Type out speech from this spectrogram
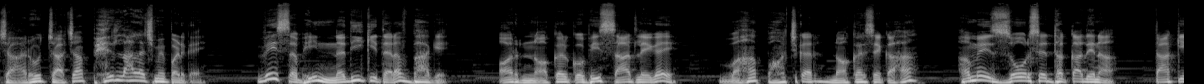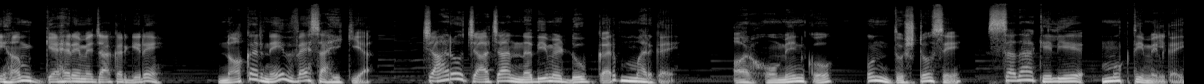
चारों चाचा फिर लालच में पड़ गए। वे सभी नदी की तरफ़ भागे और नौकर को भी साथ ले गए। वहाँ पहुंचकर नौकर से कहा, हमें ज़ोर से धक्का देना, ताकि हम गहरे में जाकर गिरे। नौकर ने वैसा ही किया। चारों चाचा नदी में डूबकर मर गए और होमेन को उन दुष्टों से सदा के लिए मुक्ति मिल गई।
